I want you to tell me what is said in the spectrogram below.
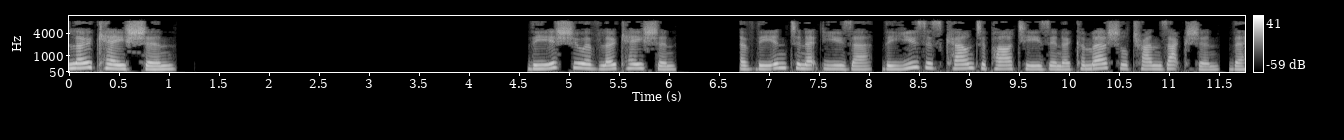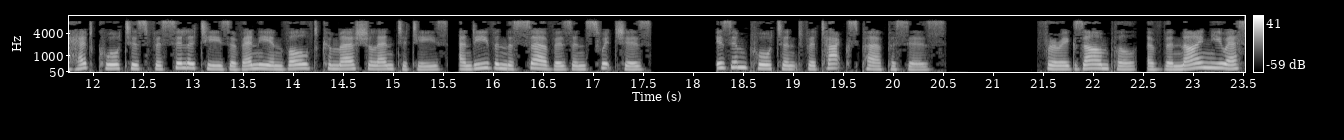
Location The issue of location of the Internet user, the user's counterparties in a commercial transaction, the headquarters facilities of any involved commercial entities, and even the servers and switches—is important for tax purposes. For example, of the nine U.S.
